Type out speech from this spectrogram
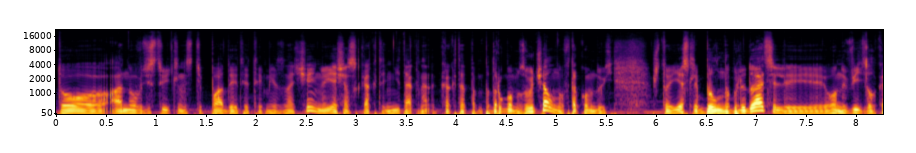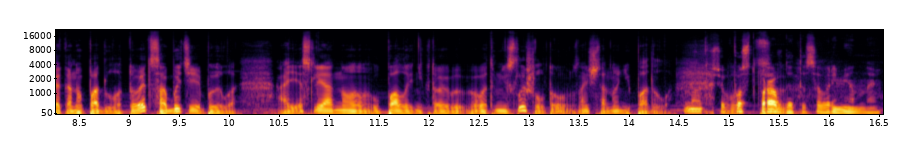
то оно в действительности падает, это имеет значение. Но я сейчас как-то не так, как-то по-другому звучал, но в таком духе, что если был наблюдатель, и он видел, как оно падало, то это событие было. А если оно упало, и никто об этом не слышал, то, значит, оно не падало. Ну, это все вот. постправда-то современная.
